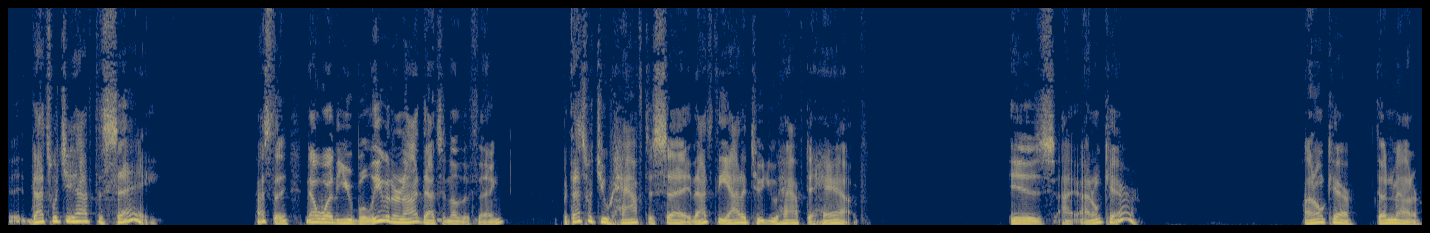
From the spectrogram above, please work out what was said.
that's what you have to say. That's the now whether you believe it or not, that's another thing. But that's what you have to say. That's the attitude you have to have is I, I don't care. I don't care. Doesn't matter.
